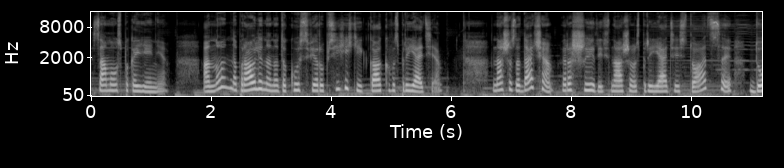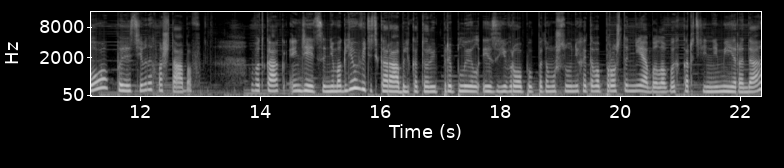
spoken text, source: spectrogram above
Самоуспокоение. Оно направлено на такую сферу психики, как восприятие – Наша задача расширить наше восприятие ситуации до позитивных масштабов. Вот как индейцы не могли увидеть корабль, который приплыл из Европы, потому что у них этого просто не было в их картине мира, да?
